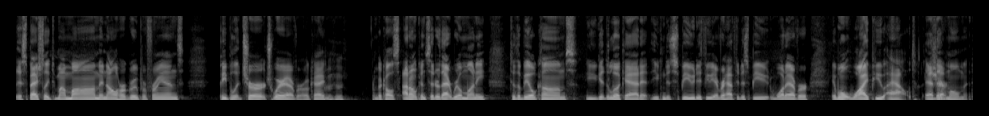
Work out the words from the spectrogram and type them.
especially to my mom and all her group of friends, people at church, wherever. Okay. Mm-hmm. Because I don't consider that real money till the bill comes. You get to look at it. You can dispute if you ever have to dispute, whatever. It won't wipe you out at Sure. that moment.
